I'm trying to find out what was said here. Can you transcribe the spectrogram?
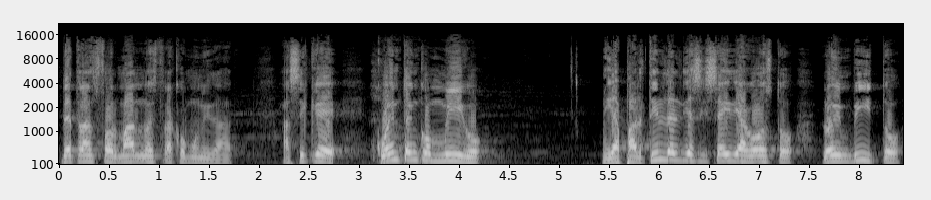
de transformar nuestra comunidad. Así que cuenten conmigo y a partir del 16 de agosto lo invito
